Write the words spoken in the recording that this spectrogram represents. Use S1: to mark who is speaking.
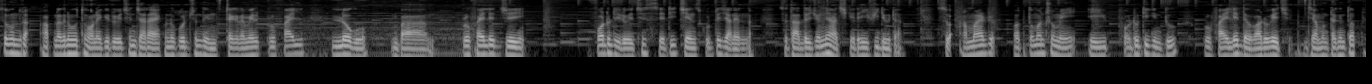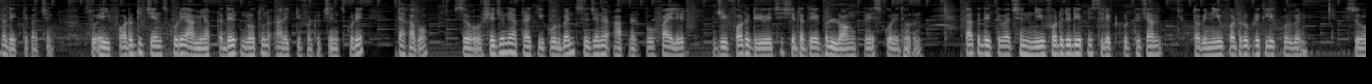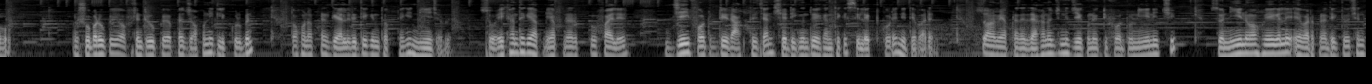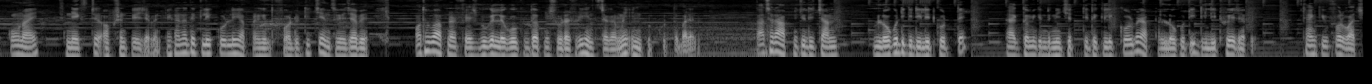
S1: So বন্ধুরা, আপনাদের মধ্যে অনেকেই রয়েছেন যারা এখনও পর্যন্ত ইনস্টাগ্রামের প্রোফাইল লোগো বা প্রোফাইলের যেই ফটোটি রয়েছে, সেটি চেঞ্জ করতে জানেন না। সো তাদের জন্য আজকের এই ভিডিওটা। সো আমার বর্তমান সময়ে এই ফটোটি কিন্তু প্রোফাইলে দেওয়া রয়েছে, যেমনটা কিন্তু আপনারা দেখতে পাচ্ছেন। সো এই ফটোটি চেঞ্জ করে আমি আপনাদের নতুন আরেকটি ফটো চেঞ্জ করে দেখাবো। সো সেজন্য আপনারা কী করবেন? সেজন্য আপনার প্রোফাইলের যে ফটোটি রয়েছে সেটাতে একবার লং প্রেস করে ধরুন। তারপর দেখতে পাচ্ছেন নিউ ফটো যদি আপনি সিলেক্ট করতে চান, তবে নিউ ফটোর উপরে ক্লিক করবেন। সো সবার উপরে অপশানটির উপরে আপনার যখনই ক্লিক করবেন, তখন আপনার গ্যালারিতে কিন্তু আপনাকে নিয়ে যাবে। সো এখান থেকে আপনি আপনার প্রোফাইলের যেই ফটোটি রাখতে চান, সেটি কিন্তু এখান থেকে সিলেক্ট করে নিতে পারেন। সো আমি আপনাদের দেখানোর জন্য যে কোনো একটি ফটো নিয়ে নিচ্ছি। সো নিয়ে নেওয়া হয়ে গেলে এবার আপনারা দেখতে পাচ্ছেন, কোনায় নেক্সটের অপশান পেয়ে যাবেন। এখানেতে ক্লিক করলেই আপনার কিন্তু ফটোটি চেঞ্জ হয়ে যাবে। অথবা আপনার ফেসবুকের লোগো কিন্তু আপনি সরাসরি ইনস্টাগ্রামে ইনপুট করতে পারেন। তাছাড়া আপনি যদি চান লোগোটিকে ডিলিট করতে, একদমই কিন্তু নিচেরটিতে ক্লিক করবেন, আপনার লোগোটি ডিলিট হয়ে যাবে। Thank you for watching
